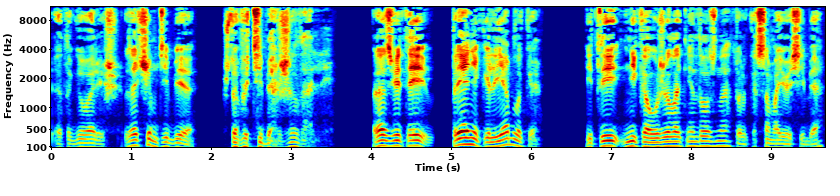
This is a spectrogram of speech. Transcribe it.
это говоришь? Зачем тебе, чтобы тебя желали? Разве ты пряник или яблоко? И ты никого желать не должна, только самое себя.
